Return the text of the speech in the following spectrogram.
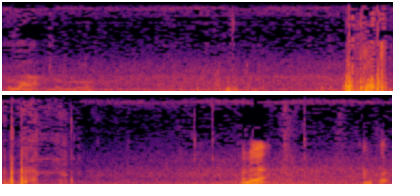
Sudah pula. Mana tak? Angkut.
